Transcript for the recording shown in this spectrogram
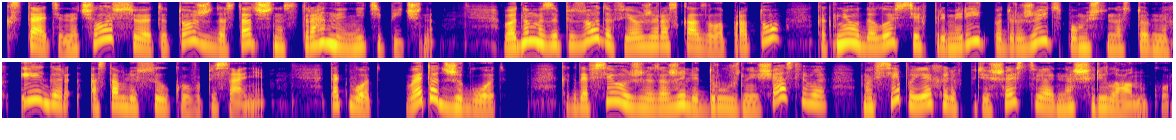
Кстати, началось все это тоже достаточно странно и нетипично. В одном из эпизодов я уже рассказывала про то, как мне удалось всех примирить, подружить с помощью настольных игр. Оставлю ссылку в описании. Так вот, в этот же год, когда все уже зажили дружно и счастливо, мы все поехали в путешествие на Шри-Ланку.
